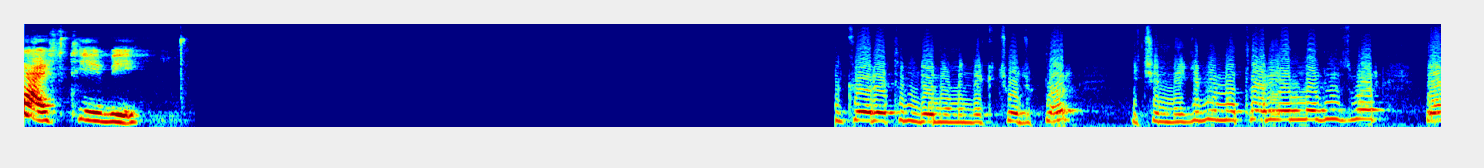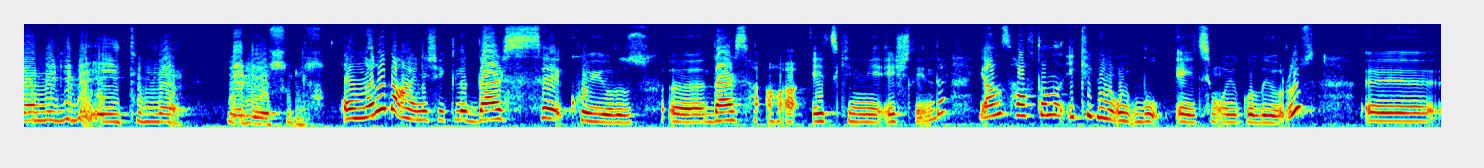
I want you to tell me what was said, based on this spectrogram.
Life TV İlk öğretim dönemindeki çocuklar için ne gibi materyalleriniz var veya ne gibi eğitimler veriyorsunuz? Onlara da aynı şekilde derse koyuyoruz, e, ders etkinliği eşliğinde. Yalnız haftanın iki günü bu eğitim uyguluyoruz. E,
